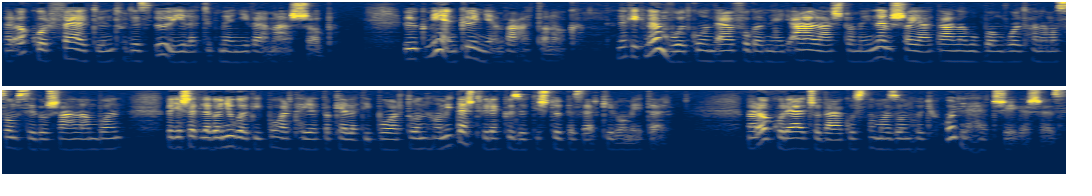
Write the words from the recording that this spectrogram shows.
már akkor feltűnt, hogy az ő életük mennyivel másabb. Ők milyen könnyen váltanak, Nekik nem volt gond elfogadni egy állást, amely nem saját államokban volt, hanem a szomszédos államban, vagy esetleg a nyugati part helyett a keleti parton, ami testvérek között is több ezer kilométer. Már akkor elcsodálkoztam azon, hogy hogy lehetséges ez,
